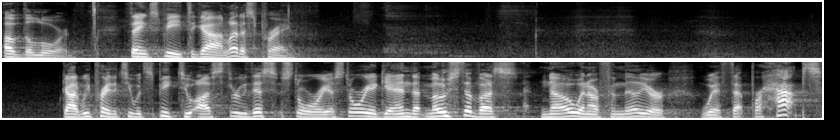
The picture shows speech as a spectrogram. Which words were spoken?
of the Lord. Thanks be to God. Let us pray. God, we pray that you would speak to us through this story, a story again that most of us know and are familiar with, that perhaps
